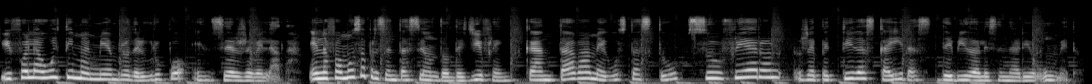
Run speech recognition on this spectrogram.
y fue la última miembro del grupo en ser revelada. En la famosa presentación donde Jeffrey cantaba Me gustas tú, sufrieron repetidas caídas debido al escenario húmedo.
